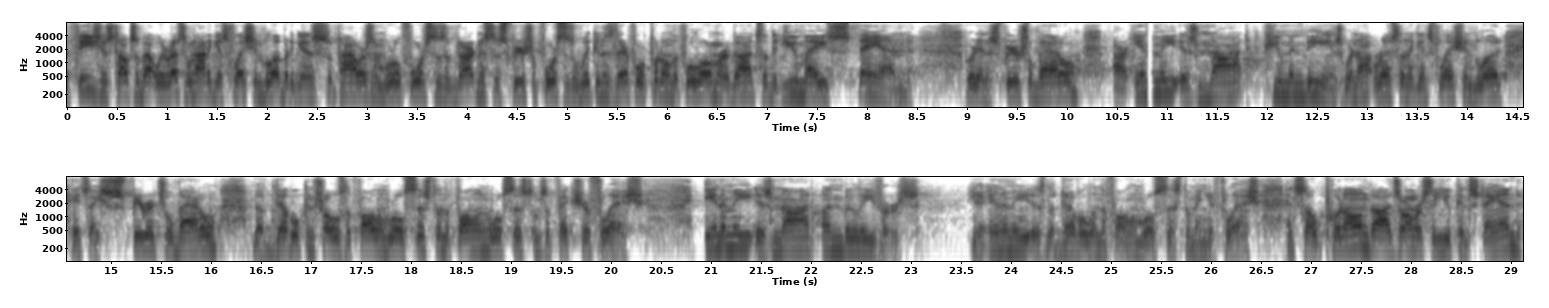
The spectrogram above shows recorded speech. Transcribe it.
Ephesians talks about we wrestle not against flesh and blood, but against the powers and world forces of darkness and spiritual forces of wickedness. Therefore, put on the full armor of God so that you may stand. We're in a spiritual battle. Our enemy is not human beings. We're not wrestling against flesh and blood. It's a spiritual battle. The devil controls the fallen world system. The fallen world systems affects your flesh. Enemy is not unbelievers. Your enemy is the devil and the fallen world system in your flesh. And so put on God's armor so you can stand.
